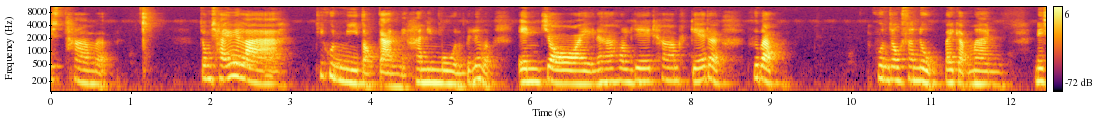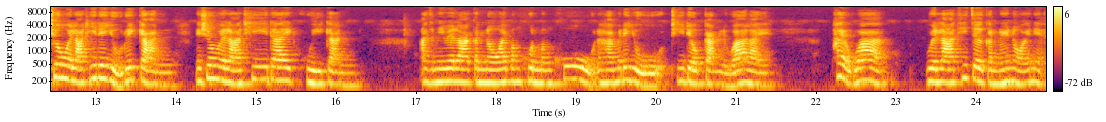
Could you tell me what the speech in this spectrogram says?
วิสไทม์แบบ จงใช้เวลาที่คุณมีต่อกันเนี่ยฮันนีมูนเป็นเรื่องแบบ enjoy นะคะ holiday time together คือแบบ คุณจงสนุกไปกับมัน ในช่วงเวลาที่ได้อยู่ด้วยกัน ในช่วงเวลาที่ได้คุยกัน อาจจะมีเวลากันน้อยบางคนบางคู่นะคะ ไม่ได้อยู่ที่เดียวกันหรือว่าอะไรไพ่บอกว่าเวลาที่เจอกันน้อยๆ เนี่ย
